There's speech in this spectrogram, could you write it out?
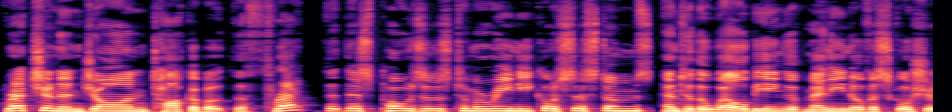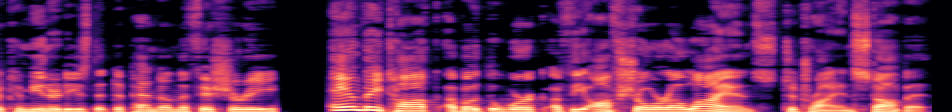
Gretchen and John talk about the threat that this poses to marine ecosystems and to the well being of many Nova Scotia communities that depend on the fishery, and they talk about the work of the Offshore Alliance to try and stop it.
